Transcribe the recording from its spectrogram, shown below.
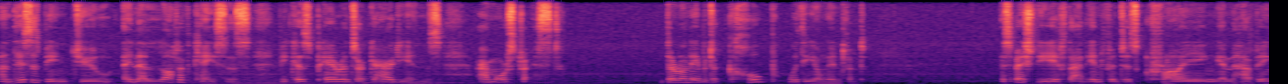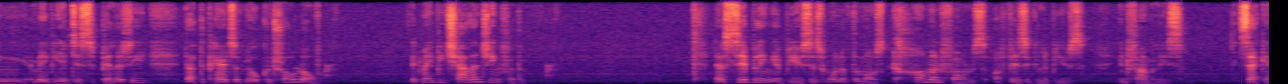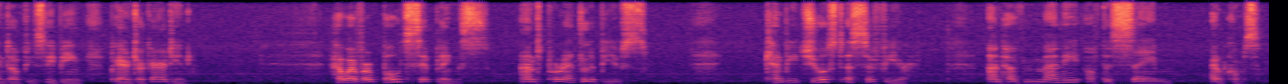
And this has been due in a lot of cases because parents or guardians are more stressed. They're unable to cope with a young infant especially if that infant is crying and having maybe a disability that the parents have no control over. It may be challenging for them. Now, sibling abuse is one of the most common forms of physical abuse in families, second, obviously, being parent or guardian. However, both siblings and parental abuse can be just as severe and have many of the same outcomes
